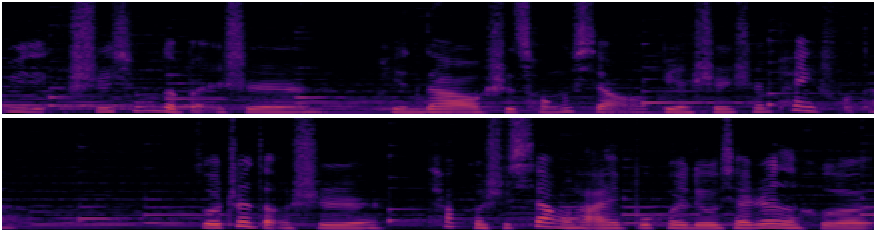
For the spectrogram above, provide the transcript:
玉鼎师兄的本事，贫道是从小便深深佩服的。做这等事，他可是向来不会留下任何……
